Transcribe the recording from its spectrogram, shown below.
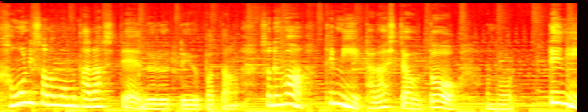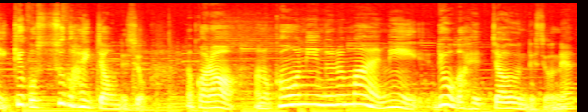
顔にそのまま垂らして塗るっていうパターン。それは手に垂らしちゃうとあの手に結構すぐ入っちゃうんですよ。だからあの顔に塗る前に量が減っちゃうんですよね。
